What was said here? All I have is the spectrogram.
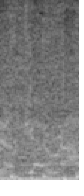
Look around.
